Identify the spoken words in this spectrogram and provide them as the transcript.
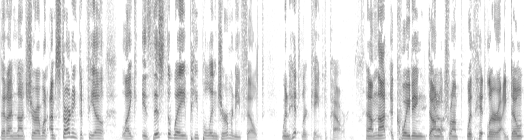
that I'm not sure I want. I'm starting to feel like, is this the way people in Germany felt when Hitler came to power? And I'm not equating Donald yeah. Trump with Hitler. I don't,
